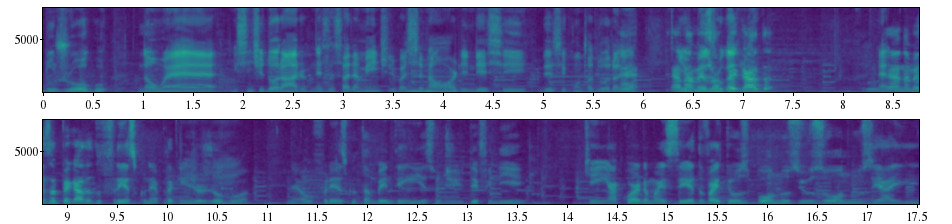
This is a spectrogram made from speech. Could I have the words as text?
do jogo não é em sentido horário necessariamente, ele vai ser na ordem desse, desse contador ali. É, é na mesma jogador- pegada. É. É. na mesma pegada do fresco, né? Pra quem já Uhum. jogou. Né? O fresco também tem isso de definir quem acorda mais cedo, vai ter os bônus e os ônus, e aí.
